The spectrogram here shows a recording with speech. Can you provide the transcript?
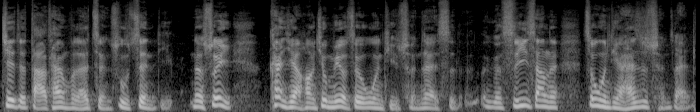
借着打贪腐来整肃政敌。那所以看起来好像就没有这个问题存在似的。那个实际上呢，这问题还是存在的。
